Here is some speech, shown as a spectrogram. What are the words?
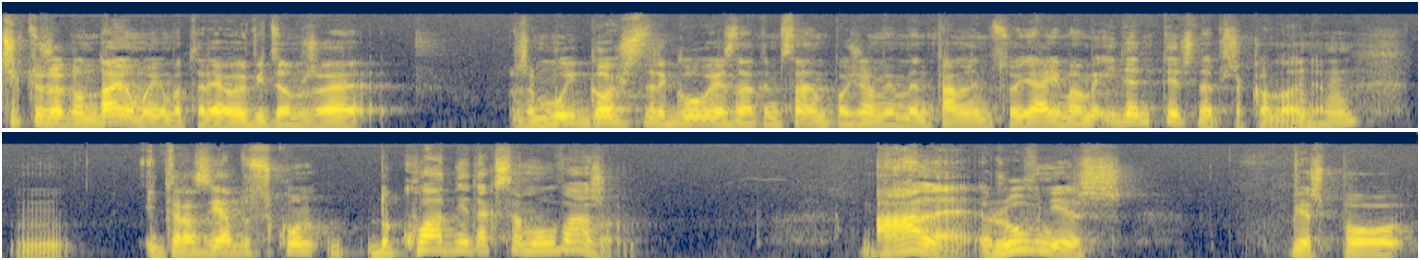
ci, którzy oglądają moje materiały, widzą, że, że mój gość z reguły jest na tym samym poziomie mentalnym, co ja i mamy identyczne przekonania. Mm. I teraz ja doskłon- dokładnie tak samo uważam. Ale również wiesz, po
